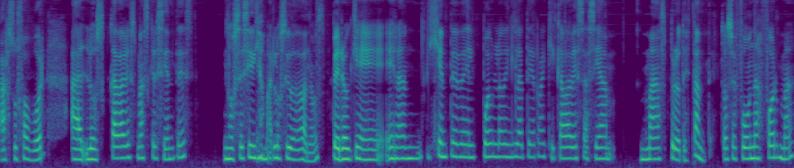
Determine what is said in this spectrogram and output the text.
a su favor a los cada vez más crecientes, no sé si llamarlos ciudadanos, pero que eran gente del pueblo de Inglaterra que cada vez hacía más protestante. Entonces fue una forma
